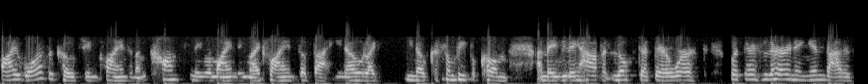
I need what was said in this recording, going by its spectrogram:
I was a coaching client and I'm constantly reminding my clients of that, you know, like you know, because some people come and maybe they haven't looked at their work, but there's learning in that as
